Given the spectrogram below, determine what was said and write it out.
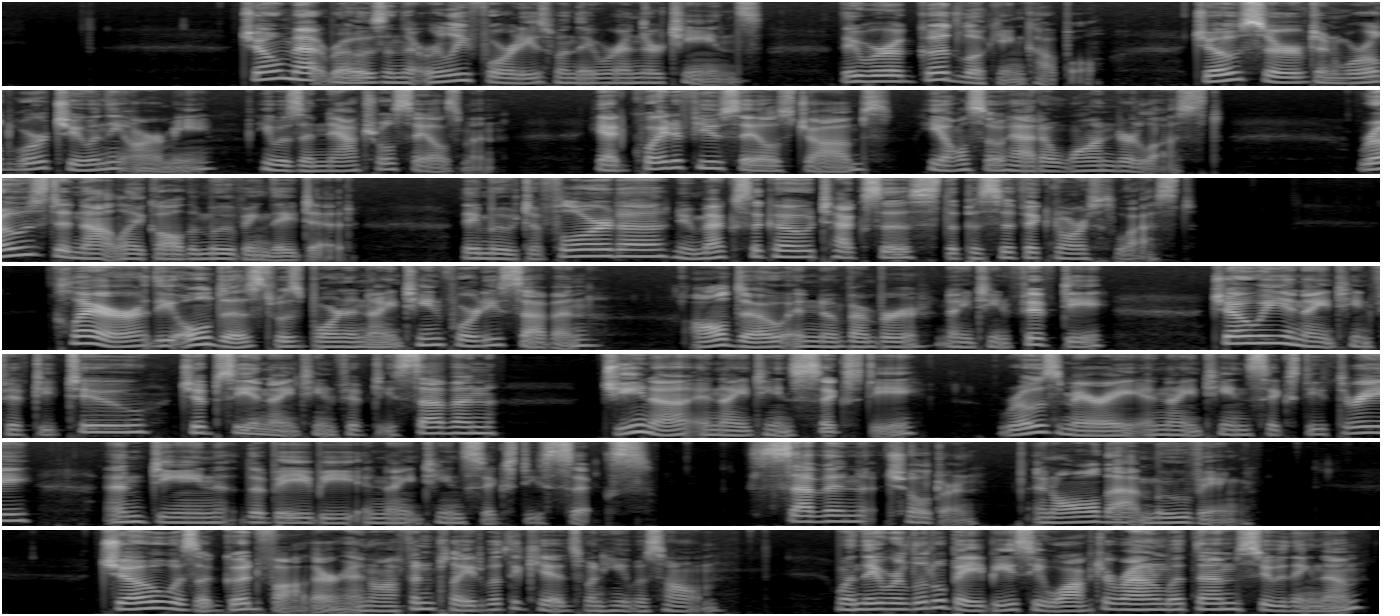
Joe met Rose in the early 40s when they were in their teens. They were a good looking couple. Joe served in World War II in the Army. He was a natural salesman. He had quite a few sales jobs. He also had a wanderlust. Rose did not like all the moving they did. They moved to Florida, New Mexico, Texas, the Pacific Northwest. Claire, the oldest, was born in 1947, Aldo in November 1950, Joey in 1952, Gypsy in 1957, Gina in 1960, Rosemary in 1963, and Dean the baby in 1966. Seven children, and all that moving. Joe was a good father and often played with the kids when he was home. When they were little babies, he walked around with them, soothing them.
